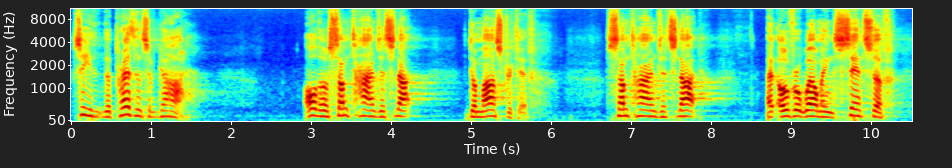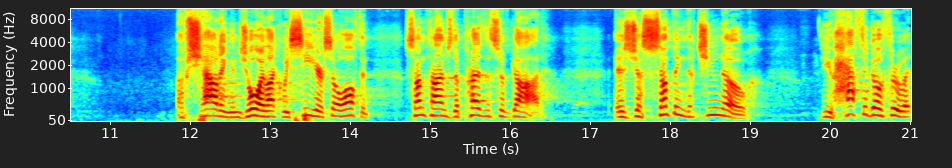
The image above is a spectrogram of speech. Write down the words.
See, the presence of God, although sometimes it's not demonstrative, sometimes it's not an overwhelming sense of, of shouting and joy like we see here so often. Sometimes the presence of God is just something that you know you have to go through it,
